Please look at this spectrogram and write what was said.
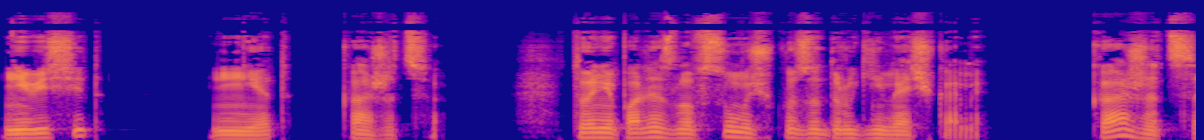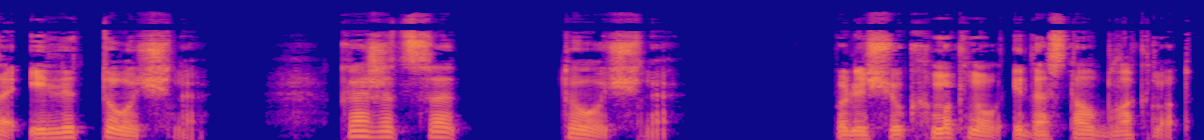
не висит? Нет, кажется. Тоня полезла в сумочку за другими очками. Кажется или точно? Кажется, точно. Полищук хмыкнул и достал блокнот.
